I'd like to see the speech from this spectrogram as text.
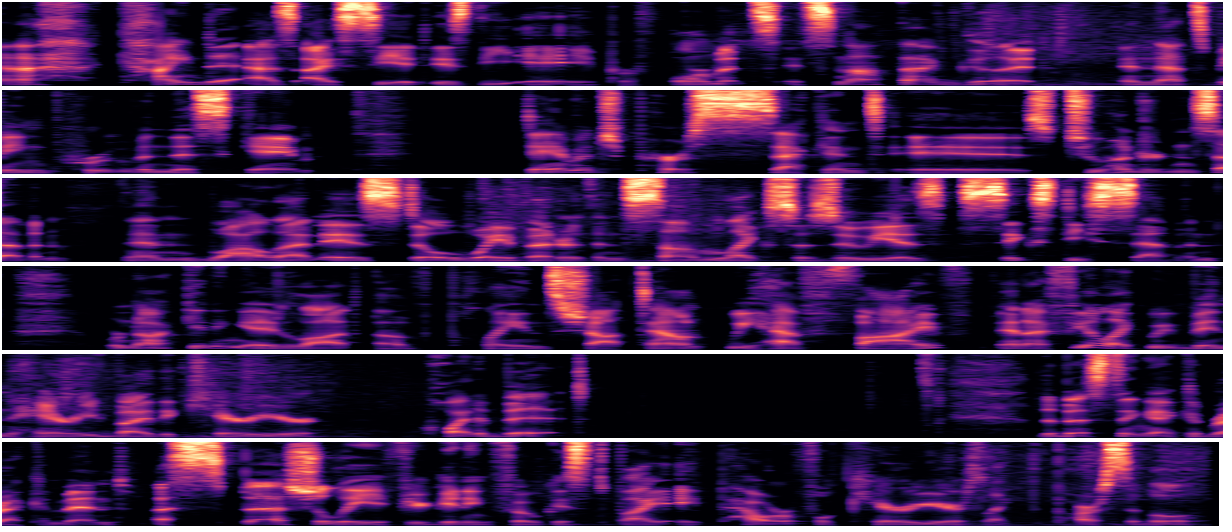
uh, kinda as I see it, is the AA performance. It's not that good, and that's being proven this game. Damage per second is 207, and while that is still way better than some, like Suzuya's 67, we're not getting a lot of planes shot down. We have five, and I feel like we've been harried by the carrier quite a bit. The best thing I could recommend, especially if you're getting focused by a powerful carrier like the Parseval,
